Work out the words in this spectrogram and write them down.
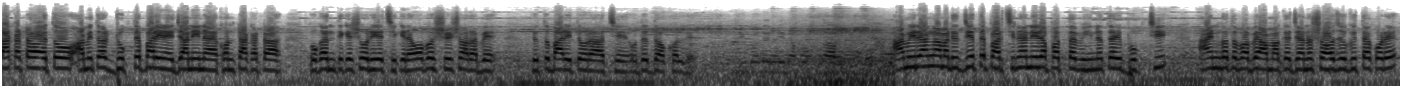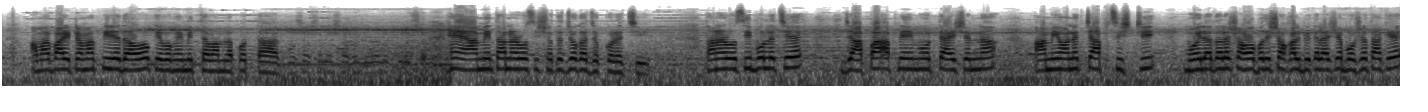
টাকাটা হয়তো আমি তো আর ঢুকতে পারি নাই জানি না এখন টাকাটা ওখান থেকে সরিয়েছে কিনা। অবশ্যই সরাবে যেহেতু বাড়িতে ওরা আছে ওদের দখলে। আমি রাঙামাটি যেতে পারছি না নিরাপত্তাবিহীনতায় ভুগছি। আইনগতভাবে আমাকে যেন সহযোগিতা করে আমার বাড়িটা আমাকে ফিরে দেওয়া হোক এবং এই মিথ্যা মামলা প্রত্যাহার। হ্যাঁ আমি থানার ওসির সাথে যোগাযোগ করেছি। থানার ওসি বলেছে যে, আপা, আপনি এই মুহূর্তে আইসেন না। আমি অনেক চাপ সৃষ্টি। মহিলা দলের সভাপতি সকাল বিকেল এসে বসে থাকে।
